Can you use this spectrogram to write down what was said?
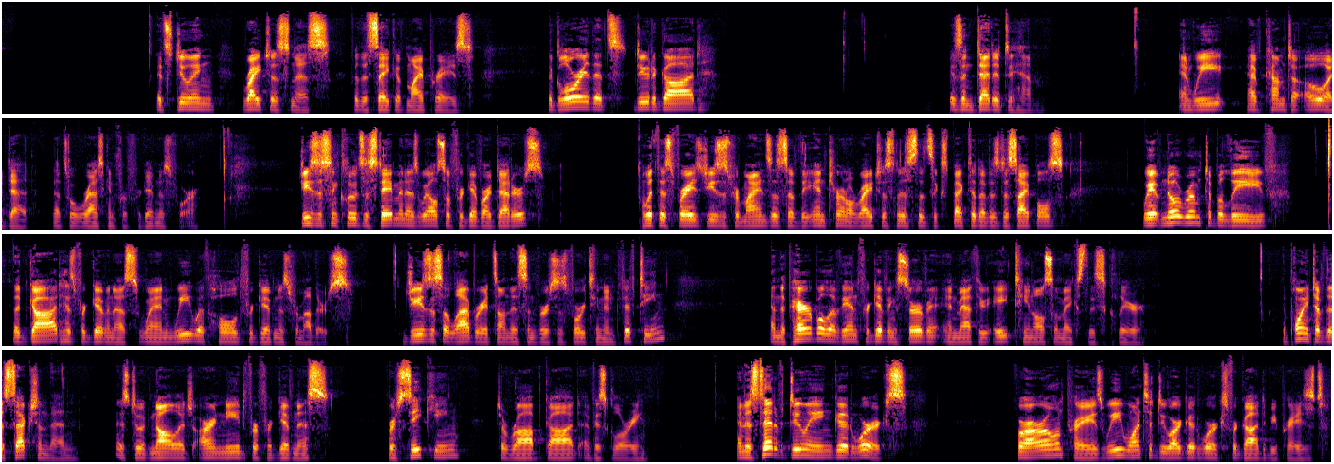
It's doing righteousness for the sake of my praise. The glory that's due to God is indebted to Him. And we have come to owe a debt. That's what we're asking for forgiveness for. Jesus includes a statement as we also forgive our debtors. With this phrase, Jesus reminds us of the internal righteousness that's expected of his disciples. We have no room to believe that God has forgiven us when we withhold forgiveness from others. Jesus elaborates on this in verses 14 and 15. And the parable of the unforgiving servant in Matthew 18 also makes this clear. The point of this section, then, is to acknowledge our need for forgiveness, for seeking to rob God of his glory. And instead of doing good works for our own praise, we want to do our good works for God to be praised.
